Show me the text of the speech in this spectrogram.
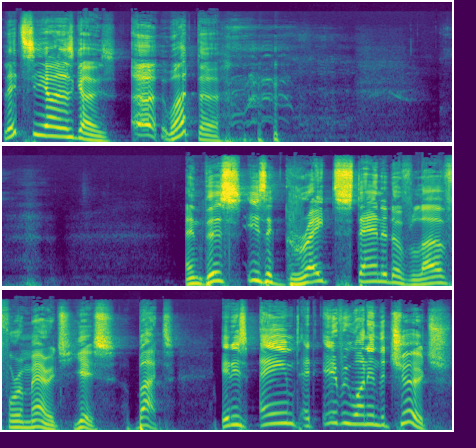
Let's see how this goes. Uh, what the? And this is a great standard of love for a marriage, yes, but it is aimed at everyone in the church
